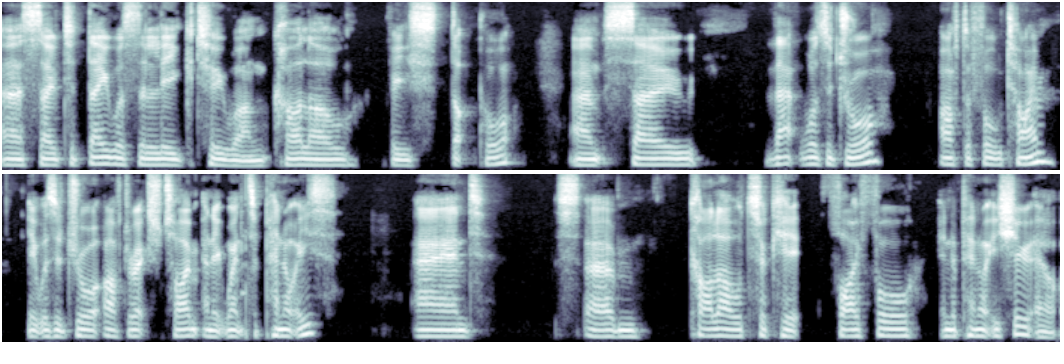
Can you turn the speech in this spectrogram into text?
Uh, so, today was the League Two one, Carlisle v Stockport. Um, so, that was a draw after full time. It was a draw after extra time, and it went to penalties. And um, Carlisle took it 5 4 in the penalty shootout.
